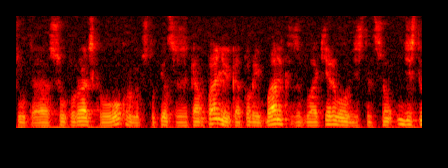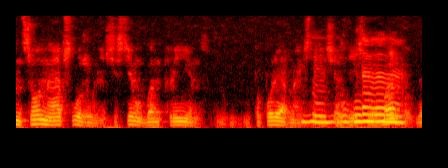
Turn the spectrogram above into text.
суд, а суд Уральского округа вступился за компанию, которой банк заблокировал дистанци- дистанционное обслуживание, систему банк-клиент. Популярная, кстати, сейчас действие Да-да-да. банков. Да,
